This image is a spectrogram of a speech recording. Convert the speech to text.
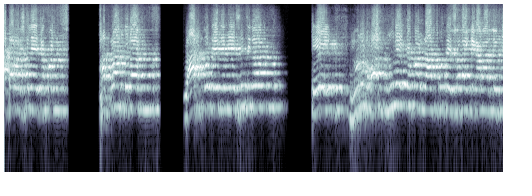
আঠারো সালে যখন ছাত্র আন্দোলন রাজপথে নেমে এসেছিল, এই নুরুল হক নূরে যখন রাজপথে সবাইকে নামার জন্য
